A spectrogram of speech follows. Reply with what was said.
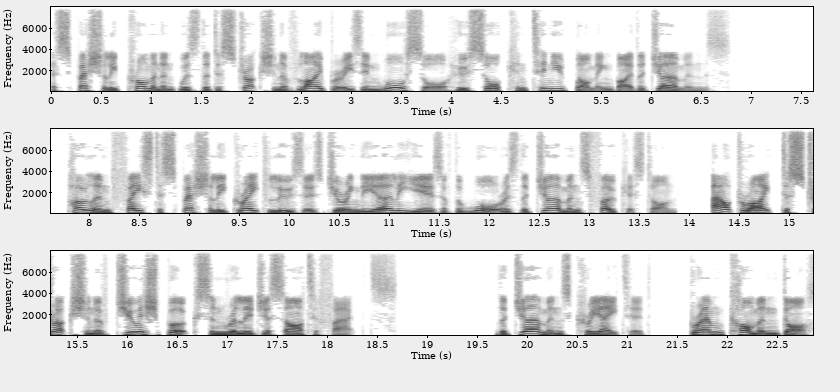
especially prominent was the destruction of libraries in Warsaw who saw continued bombing by the Germans. Poland faced especially great losers during the early years of the war as the Germans focused on outright destruction of Jewish books and religious artifacts. The Germans created Brennkommandos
